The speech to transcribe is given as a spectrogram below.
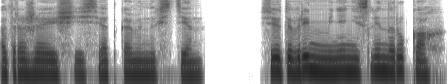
отражающиеся от каменных стен. Все это время меня несли на руках.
